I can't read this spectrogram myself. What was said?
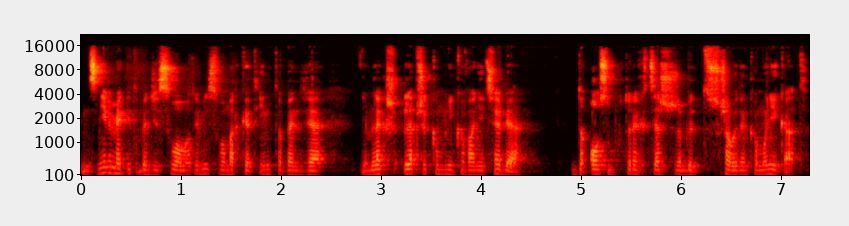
Więc nie wiem, jakie to będzie słowo. To nie słowo marketing, to będzie wiem, lepsze, lepsze komunikowanie ciebie do osób, które chcesz, żeby słyszały ten komunikat.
